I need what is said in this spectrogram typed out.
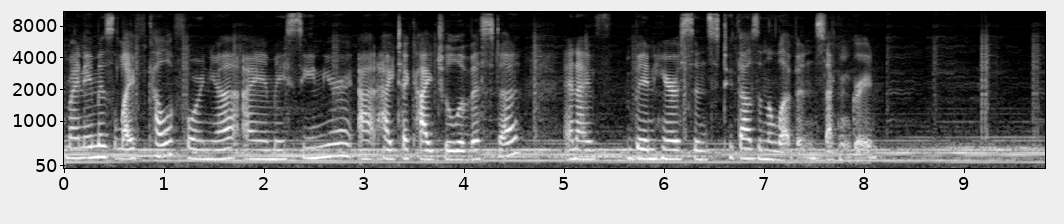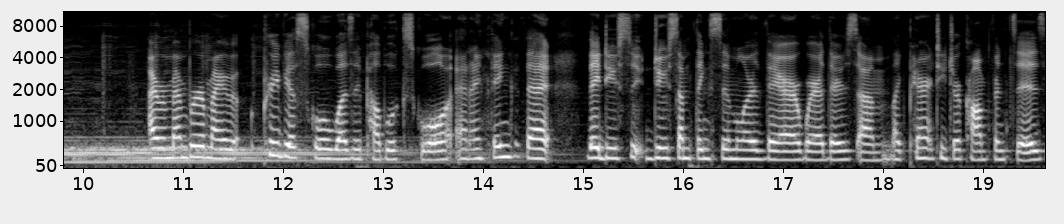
My name is Life California. I am a senior at High Tech High Chula Vista, and I've been here since 2011, second grade. I remember my previous school was a public school, and I think that they do do something similar there, where there's um, like parent-teacher conferences.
